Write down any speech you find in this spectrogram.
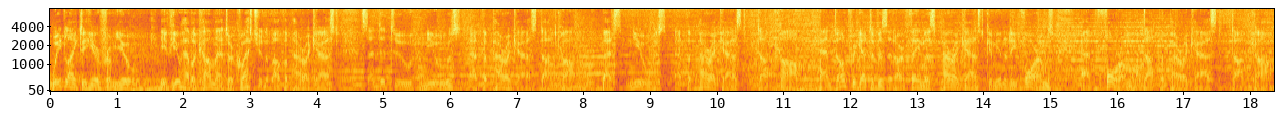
We'd like to hear from you. If you have a comment or question about the Paracast, send it to news at theparacast.com. That's news at theparacast.com. And don't forget to visit our famous Paracast community forums at forum.theparacast.com.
